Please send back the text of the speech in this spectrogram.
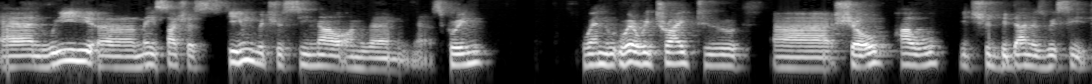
and we uh, made such a scheme, which you see now on the uh, screen, when where we try to uh, show how it should be done as we see.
